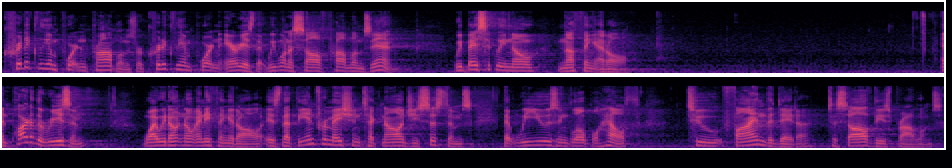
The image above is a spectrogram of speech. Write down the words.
critically important problems or critically important areas that we want to solve problems in. We basically know nothing at all. And part of the reason why we don't know anything at all is that the information technology systems that we use in global health to find the data to solve these problems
